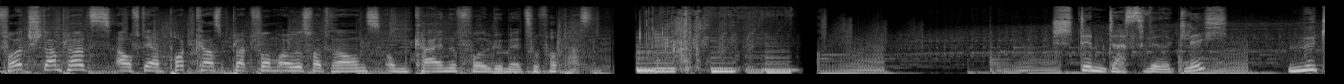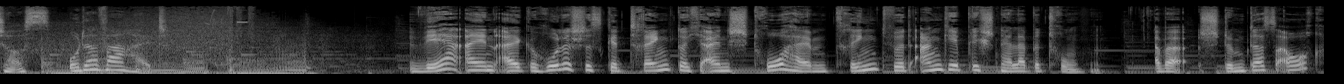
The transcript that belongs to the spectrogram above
Folgt Stammplatz auf der Podcast-Plattform eures Vertrauens, um keine Folge mehr zu verpassen. Stimmt das wirklich? Mythos oder Wahrheit? Wer ein alkoholisches Getränk durch einen Strohhalm trinkt, wird angeblich schneller betrunken. Aber stimmt das auch?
